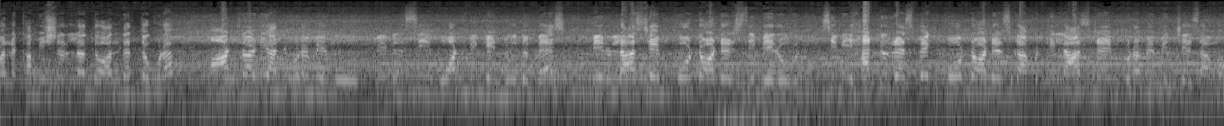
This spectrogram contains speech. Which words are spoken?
మన కమిషనర్లతో అందరితో కూడా మాట్లాడి అది కూడా మేము we will see what we can do the best మీరు లాస్ట్ టైం కోర్ట్ ఆర్డర్స్ని మీరు see we had to respect court orders కాబట్టి లాస్ట్ టైం కూడా మేము ఇచ్చేసాము.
